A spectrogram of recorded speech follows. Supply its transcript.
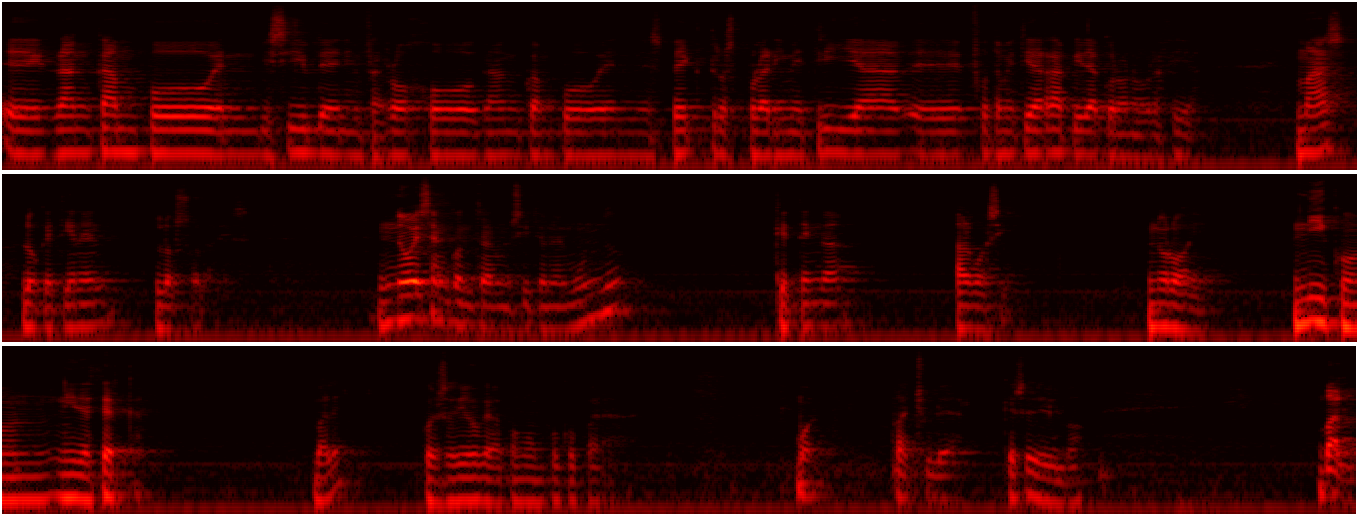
eh, gran campo en visible, en infrarrojo, gran campo en espectros, polarimetría, fotometría rápida, coronografía, más lo que tienen los solares. No es encontrar un sitio en el mundo que tenga algo así. No lo hay, ni, con, ni de cerca. ¿Vale? Por eso digo que la pongo un poco para, bueno, para chulear, que soy de Bilbao. Vale,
